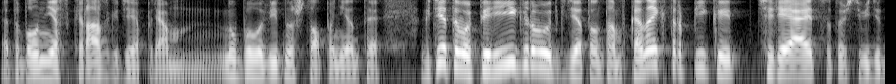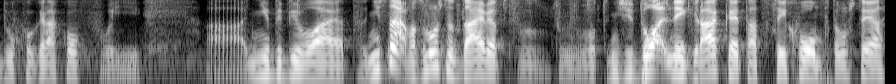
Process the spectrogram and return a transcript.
это было несколько раз, где прям, ну, было видно, что оппоненты где-то его переигрывают, где-то он там в коннектор пикает, теряется, то есть видит двух игроков, и а, не добивает. Не знаю, возможно, давят вот индивидуальная игра какая-то от Stay Home, потому что я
